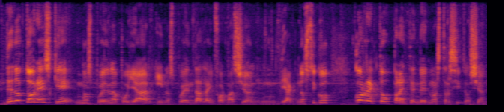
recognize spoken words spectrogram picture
de doctores que nos pueden apoyar y nos pueden dar la información, un diagnóstico correcto para entender nuestra situación.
